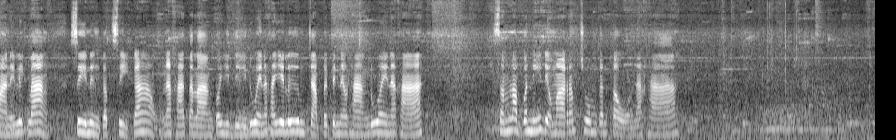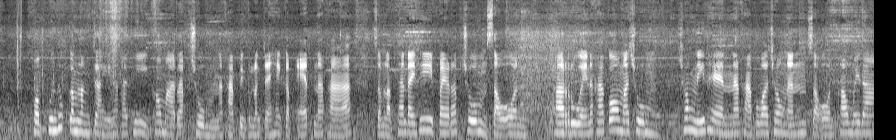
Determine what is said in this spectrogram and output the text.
มาในเลขล่าง 41 กับ 49 นะคะ ตารางก็ยินดีด้วยนะคะ อย่าลืมจับไปเป็นแนวทางด้วยนะคะสำหรับวันนี้เดี๋ยวมารับชมกันต่อนะคะ ขอบคุณทุกกำลังใจนะคะที่เข้ามารับชมนะคะ เป็นกำลังใจให้กับแอดนะคะสำหรับท่านใดที่ไปรับชมเสาออนพารวยนะคะ ก็มาชมช่องนี้แทนนะคะ เพราะว่าช่องนั้นเสาออนเข้าไม่ได้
